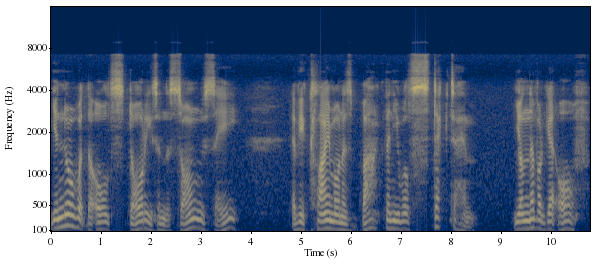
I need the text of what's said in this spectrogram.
You know what the old stories and the songs say. If you climb on his back, then you will stick to him. You'll never get off,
